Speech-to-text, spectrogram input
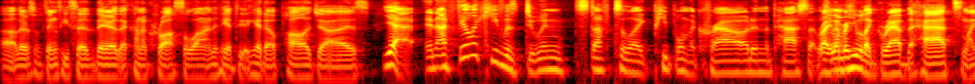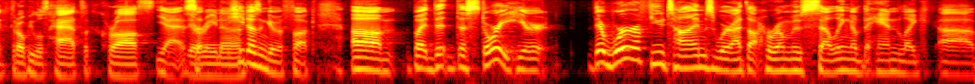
Uh, there were some things he said there that kind of crossed the line, and he had to he had to apologize. Yeah, and I feel like he was doing stuff to like people in the crowd in the past. That was Right? Remember, he would like grab the hats and like throw people's hats like, across yeah, the so arena. he doesn't give a fuck. Um, but the the story here, there were a few times where I thought Hiromu's selling of the hand like uh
